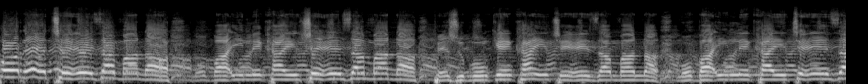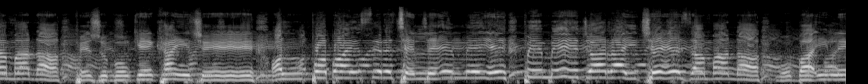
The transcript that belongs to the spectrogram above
পড়েছে জামানা। মোবাইলে খাইছে জামানা, ফেসবুকে খাইছে জামানা, মোবাইলে খাইছে জামানা, ফেসবুকে খাইছে। অল্প বয়সের ছেলে মেয়ে প্রেমে জড়াইছে জামানা, মোবাইলে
